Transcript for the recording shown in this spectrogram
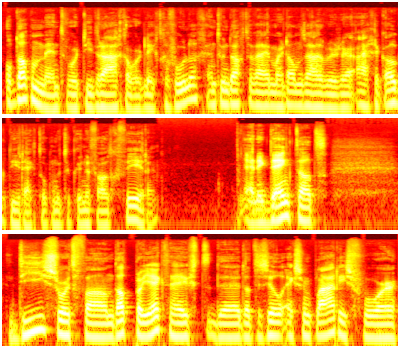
op dat moment wordt die drager wordt lichtgevoelig. En toen dachten wij, maar dan zouden we er eigenlijk ook direct op moeten kunnen fotograferen. En ik denk dat die soort van, dat project heeft, de, dat is heel exemplarisch voor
